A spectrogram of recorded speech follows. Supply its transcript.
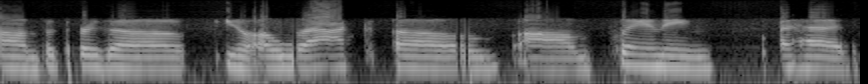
Um, but there's a you know a lack of um, planning ahead.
